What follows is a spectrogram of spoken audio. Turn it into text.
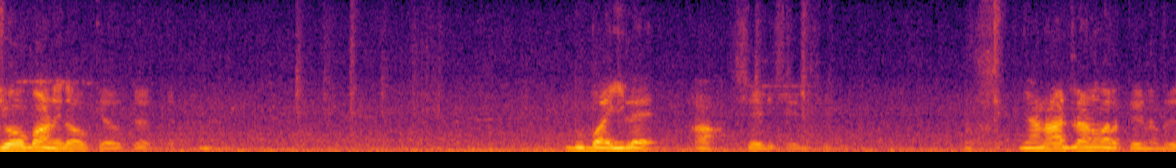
ജോബാണല്ലോ ഓക്കെ ഓക്കെ ഓക്കെ. ദുബായിലെ ആ ശരി ശരി ശരി. ഞാൻ നാട്ടിലാണ് വർക്ക് ചെയ്യുന്നത്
